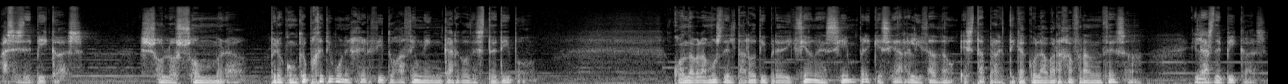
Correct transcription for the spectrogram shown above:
ases de picas solo sombra. Pero ¿con qué objetivo un ejército hace un encargo de este tipo? Cuando hablamos del tarot y predicciones, siempre que se ha realizado esta práctica con la baraja francesa y las de picas,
